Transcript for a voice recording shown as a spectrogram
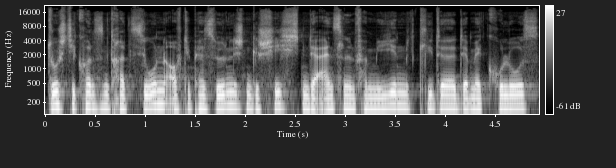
Durch die Konzentration auf die persönlichen Geschichten der einzelnen Familienmitglieder der McCulloughs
